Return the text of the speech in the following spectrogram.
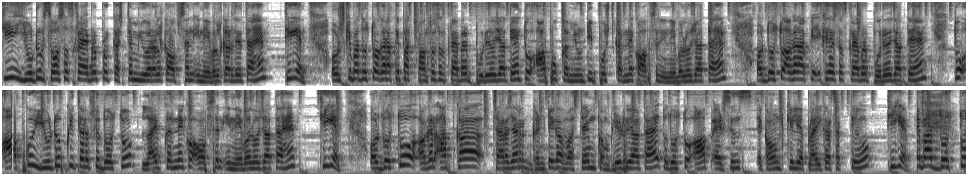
कि YouTube 100 सब्सक्राइबर पर कस्टम यूआरएल का ऑप्शन इनेबल कर देता है, ठीक है? और उसके बाद दोस्तों, अगर आपके पास 500 सब्सक्राइबर पूरे हो जाते हैं तो आपको कम्युनिटी पोस्ट करने का ऑप्शन इनेबल हो जाता है। और दोस्तों, अगर आपके एक हज़ार सब्सक्राइबर पूरे हो जाते हैं तो आपको यूट्यूब की तरफ़ से दोस्तों लाइव करने का ऑप्शन इनेबल हो जाता है, ठीक है? और दोस्तों, अगर आपका 4000 घंटे का वॉच टाइम कंप्लीट हो जाता है तो दोस्तों आप एडसेंस अकाउंट के लिए अप्लाई कर सकते हो, ठीक है? बाद दोस्तों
